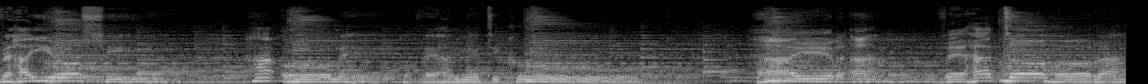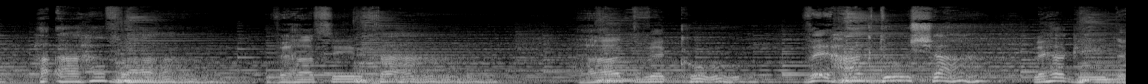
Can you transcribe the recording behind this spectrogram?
והיופי, העומק והמתיקות, היראה והטהרה, האהבה והשמחה, הדבקות והקדושה, להגיד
